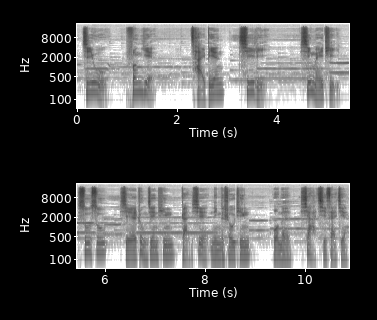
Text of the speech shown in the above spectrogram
机务：枫叶，彩边：七里，新媒体：苏苏，携众监听，感谢您的收听，我们下期再见。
